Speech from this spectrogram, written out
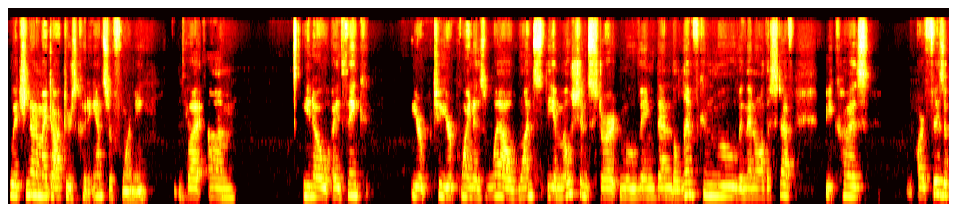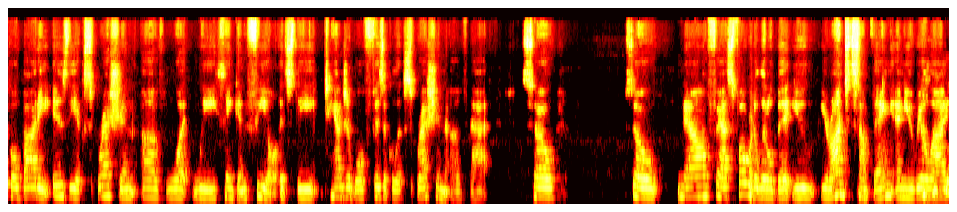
Which none of my doctors could answer for me. But um, you know, I think your to your point as well, once the emotions start moving, then the lymph can move and then all the stuff because our physical body is the expression of what we think and feel. It's the tangible physical expression of that. So so now fast forward a little bit, you you're onto something and you realize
